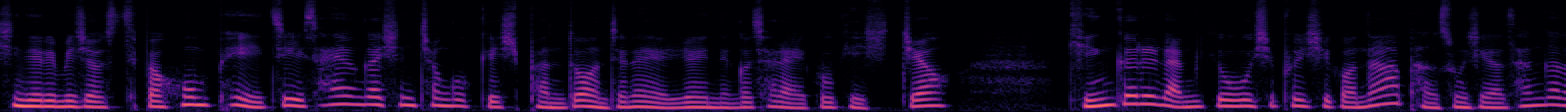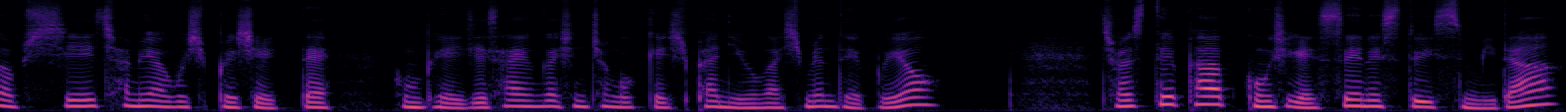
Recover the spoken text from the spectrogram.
신혜림의 Just Pop 홈페이지 사연과 신청곡 게시판도 언제나 열려 있는 거 잘 알고 계시죠? 긴 글을 남기고 싶으시거나 방송시간 상관없이 참여하고 싶으실 때 홈페이지 사연과 신청곡 게시판 이용하시면 되고요. Just Pop 공식 SNS도 있습니다.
